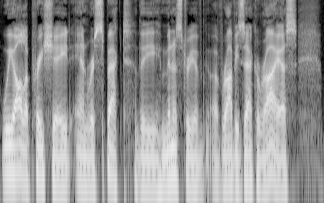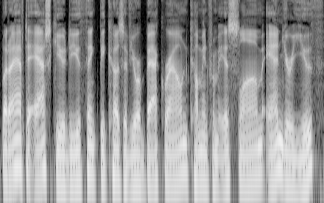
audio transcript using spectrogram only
We all appreciate and respect the ministry of, of Ravi Zacharias, but I have to ask you do you think because of your background coming from Islam and your youth,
